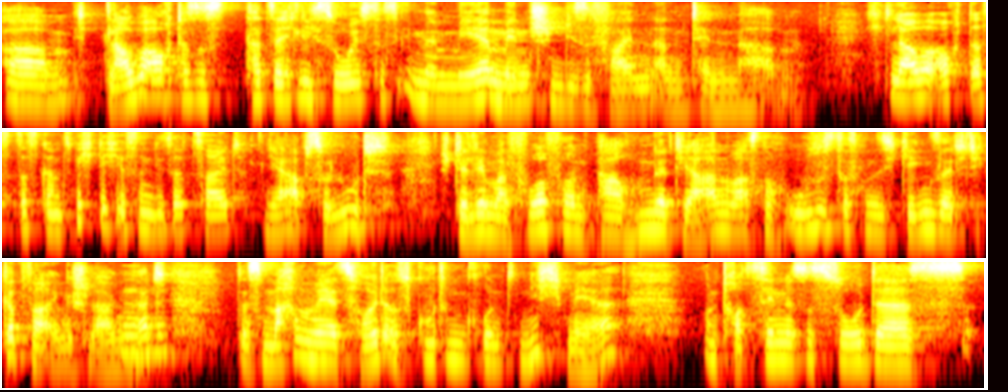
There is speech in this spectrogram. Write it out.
Ähm, ich glaube auch, dass es tatsächlich so ist, dass immer mehr Menschen diese feinen Antennen haben. Ich glaube auch, dass das ganz wichtig ist in dieser Zeit. Ja, absolut. Stell dir mal vor, vor ein paar hundert Jahren war es noch Usus, dass man sich gegenseitig die Köpfe eingeschlagen mhm. hat. Das machen wir jetzt heute aus gutem Grund nicht mehr. Und trotzdem ist es so, dass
